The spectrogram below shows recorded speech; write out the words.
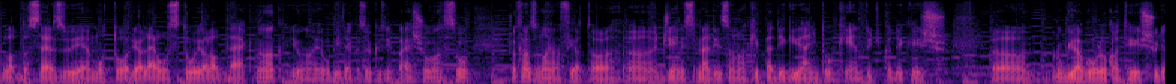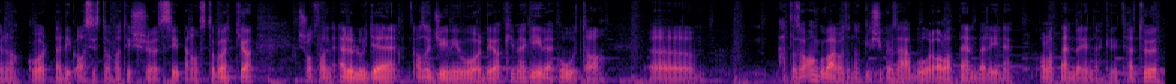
labdaszerzője, motorja, leosztója labdáknak, jó, nagyon jó védekező középpályásról van szó, és ott van az a nagyon fiatal uh, James Madison, aki pedig irányítóként ügyködik, és rúgja a gólokat is, ugyanakkor pedig asszisztokat is szépen osztogatja, és ott van elől ugye az a Jamie Wardy, aki meg évek óta hát az angol válogatottnak is igazából alapemberének, alapemberének tekinthető.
